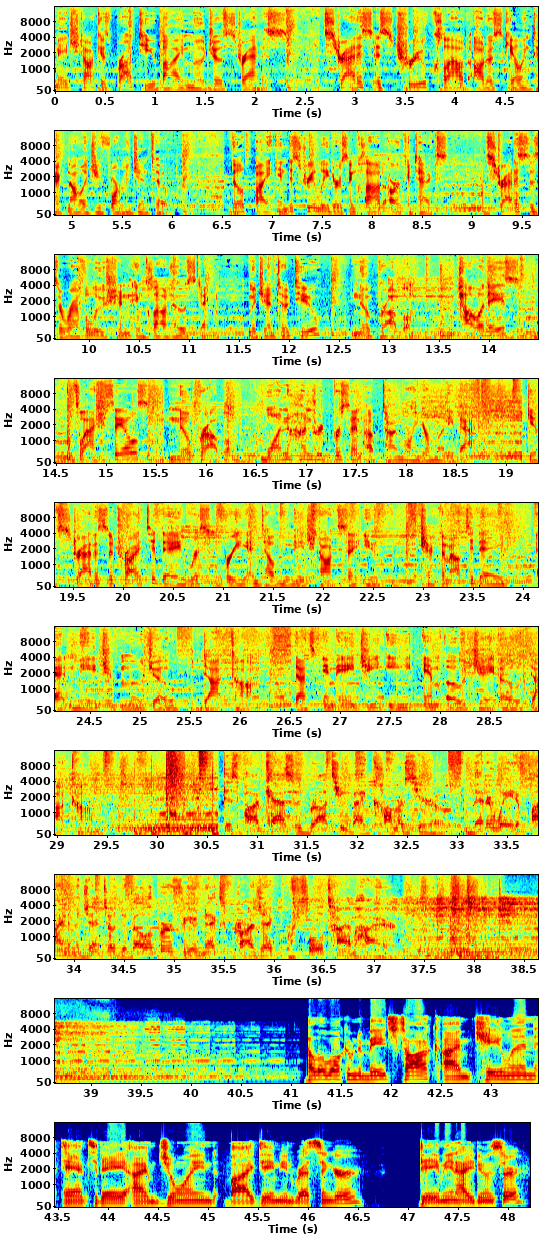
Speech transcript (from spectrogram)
Mage Talk is brought to you by Mojo Stratus. Stratus is true cloud autoscaling technology for Magento. Built by industry leaders and cloud architects, Stratus is a revolution in cloud hosting. Magento 2? No problem. Holidays? Flash sales? No problem. 100% uptime or your money back. Give Stratus a try today, risk free, and tell them Mage Talk sent you. Check them out today at magemojo.com. That's M A G E M O J O.com. This podcast is brought to you by Commerce Hero, better way to find a Magento developer for your next project or full-time hire. Hello, welcome to Mage Talk. I'm Kalen, and today I'm joined by Damien Retzinger. Damien, how you doing, sir?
